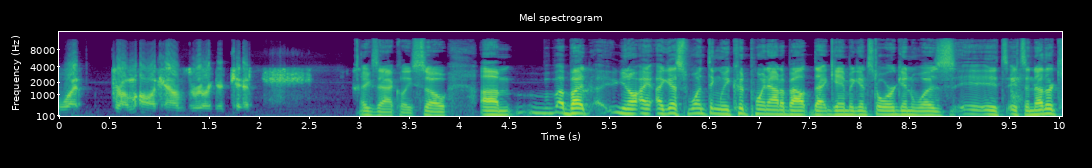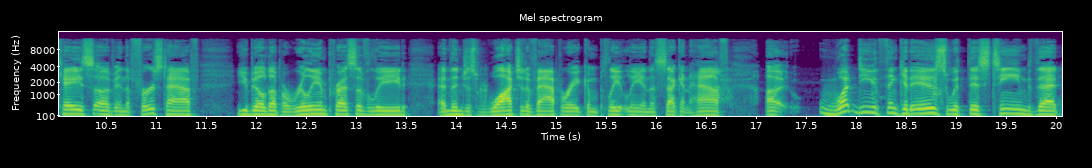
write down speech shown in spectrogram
what, from all accounts, is a really good kid. Exactly. So, um, but you know, I, I, guess one thing we could point out about that game against Oregon was it's it's another case of in the first half you build up a really impressive lead and then just watch it evaporate completely in the second half. Uh, what do you think it is with this team that?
